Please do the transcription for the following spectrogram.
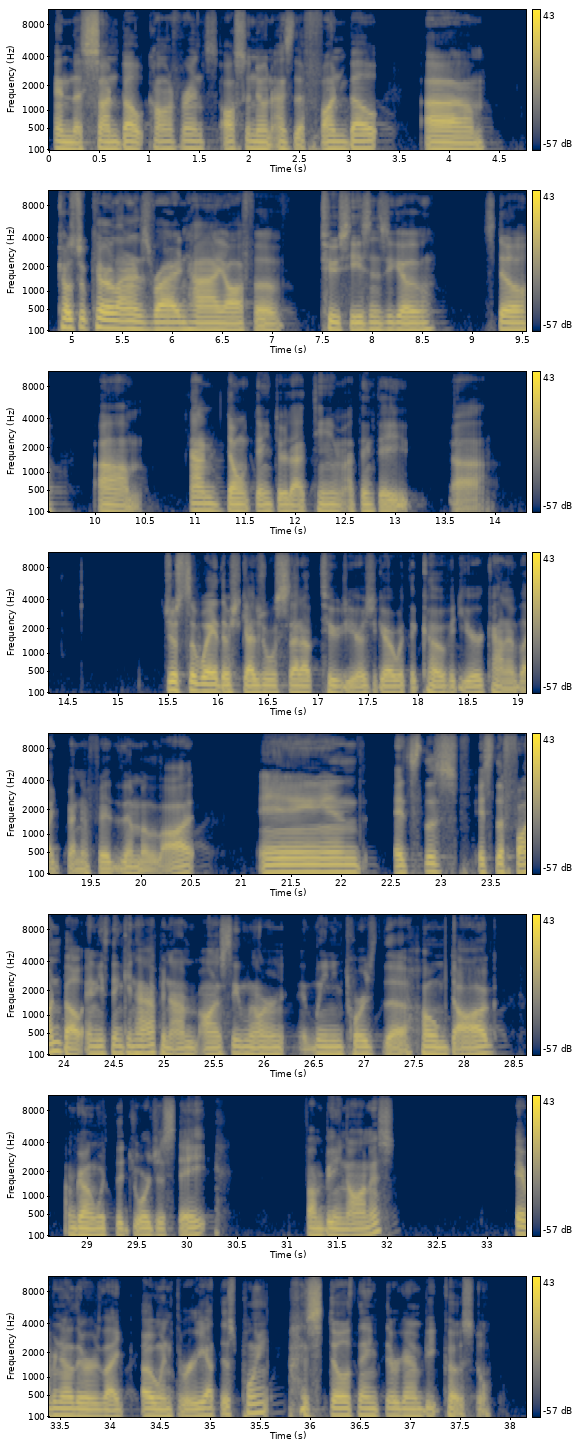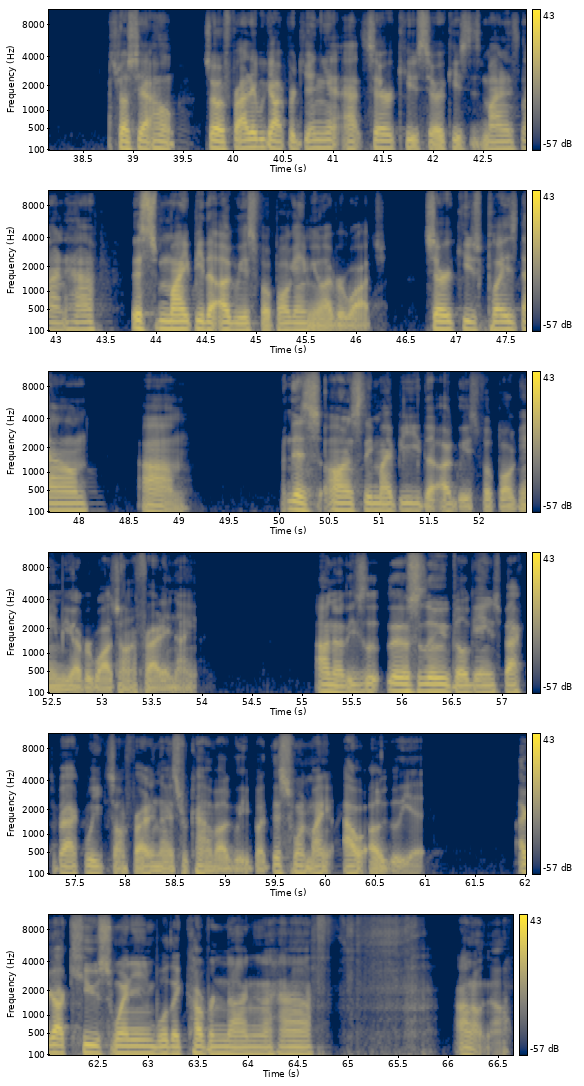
in the Sun Belt Conference, also known as the Fun Belt. Um, Coastal Carolina is riding high off of two seasons ago. Still, um, I don't think they're that team. I think they uh, just the way their schedule was set up two years ago with the COVID year kind of like benefited them a lot. And it's this it's the fun belt. Anything can happen. I'm honestly learn, leaning towards the home dog. I'm going with the Georgia State. If I'm being honest, even though they're like 0 and 3 at this point, I still think they're going to beat Coastal, especially at home. So Friday we got Virginia at Syracuse. Syracuse is minus nine and a half. This might be the ugliest football game you'll ever watch. Syracuse plays down. Um, this honestly might be the ugliest football game you ever watch on a Friday night. I don't know these those Louisville games back to back weeks on Friday nights were kind of ugly, but this one might out ugly it. I got Cuse winning. Will they cover nine and a half? I don't know.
